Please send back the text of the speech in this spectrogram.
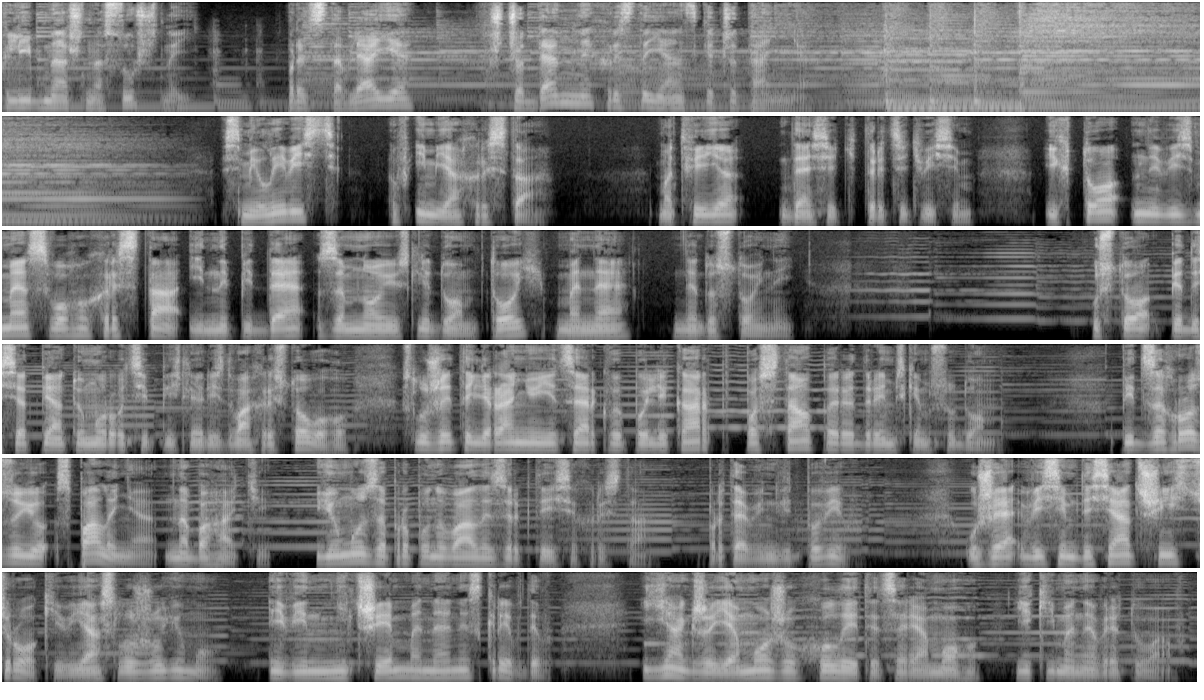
Хліб наш насущний представляє щоденне християнське читання. Сміливість в ім'я Христа. Матфія 10.38. І хто не візьме свого Христа і не піде за мною слідом, той мене недостойний. У 155 році після Різдва Христового служитель ранньої церкви Полікарп постав перед римським судом. Під загрозою спалення на багаті йому запропонували зректися Христа. Проте він відповів: Уже 86 років я служу йому, і він нічим мене не скривдив. Як же я можу хулити царя мого, який мене врятував?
